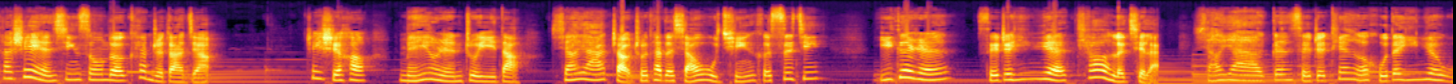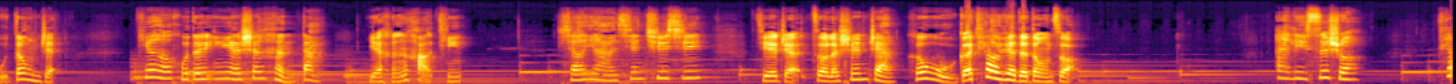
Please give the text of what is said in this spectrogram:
她睡眼惺忪地看着大家。这时候，没有人注意到小雅找出她的小舞裙和丝巾，一个人随着音乐跳了起来。小雅跟随着《天鹅湖》的音乐舞动着，《天鹅湖》的音乐声很大，也很好听。小雅先屈膝，接着做了伸展和五个跳跃的动作。爱丽丝说：“跳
